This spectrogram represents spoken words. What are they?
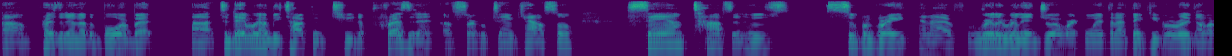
um, president of the board. But uh, today we're going to be talking to the president of Circle 10 Council, Sam Thompson, who's super great and I've really, really enjoyed working with. And I think people are really going to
